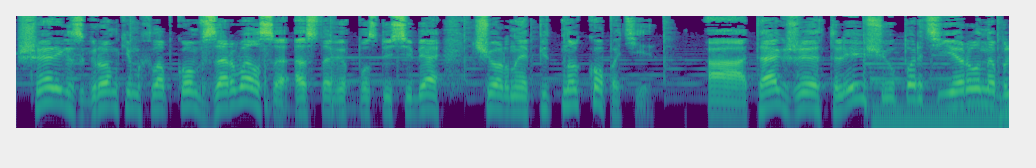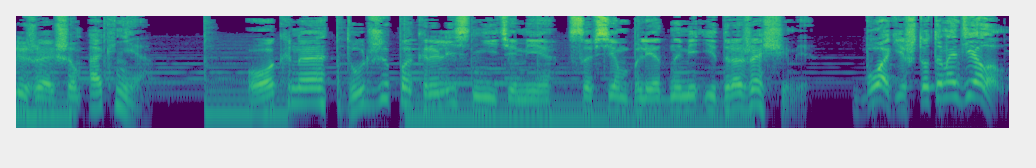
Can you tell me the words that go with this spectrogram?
шарик с громким хлопком взорвался, оставив после себя черное пятно копоти, а также тлеющую портьеру на ближайшем окне. Окна тут же покрылись нитями, совсем бледными и дрожащими. «Боги, что ты наделал?»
